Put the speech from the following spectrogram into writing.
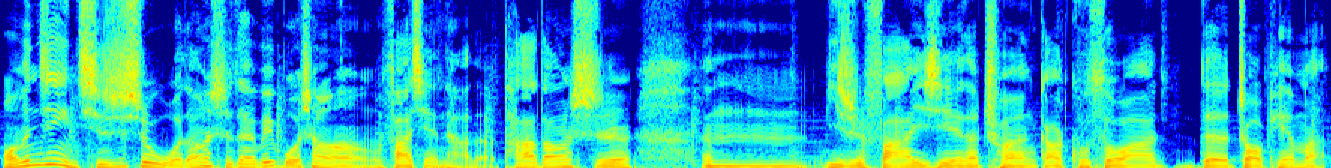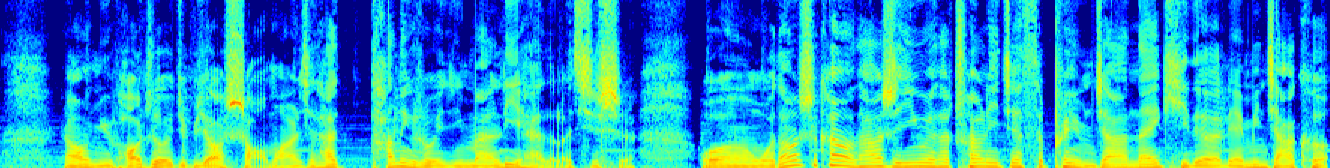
王文静其实是我当时在微博上发现他的，他当时嗯一直发一些他穿 g a k u s o 啊的照片嘛。然后女跑者就比较少嘛，而且她她那个时候已经蛮厉害的了。其实，我我当时看到她是因为她穿了一件 Supreme 加 Nike 的联名夹克，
